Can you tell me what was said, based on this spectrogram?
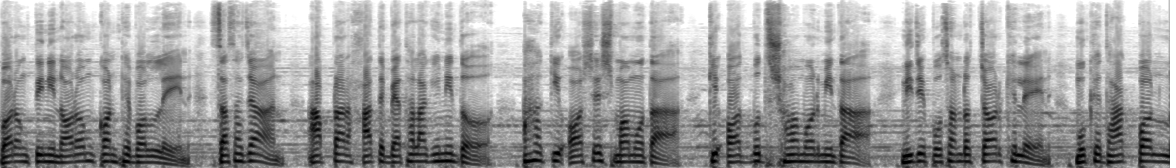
বরং তিনি নরম কণ্ঠে বললেন, চাচাজান, আপনার হাতে ব্যথা লাগেনি তো? আহা, কি অশেষ মমতা, কি অদ্ভুত সহমর্মিতা। নিজে প্রচণ্ড চর খেলেন, মুখে ধাক পড়ল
